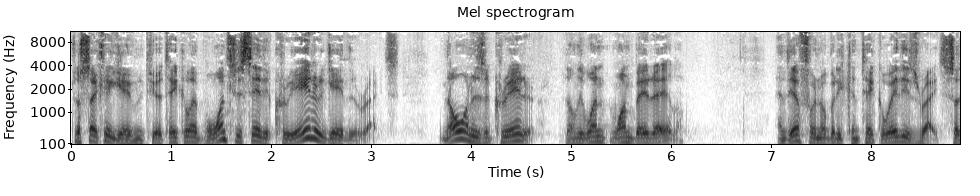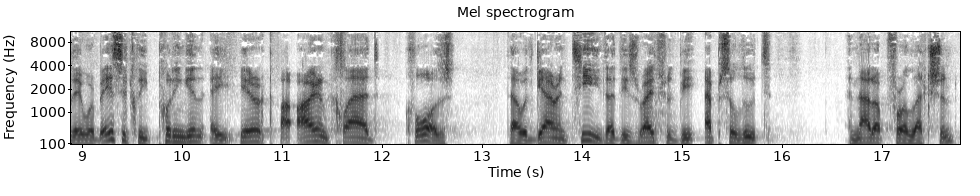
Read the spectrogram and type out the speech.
Just like I gave them to you, take them away. But once you say the creator gave the rights, no one is a creator. There's only one, one Beit Elam. And therefore nobody can take away these rights. So they were basically putting in a ironclad clause that would guarantee that these rights would be absolute and not up for election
